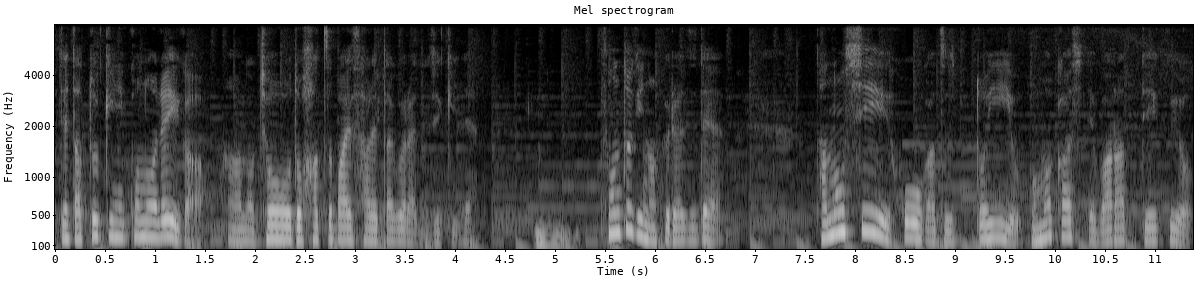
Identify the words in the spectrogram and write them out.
してた時にこのレイがあのちょうど発売されたぐらいの時期で。うん。その時のフレーズで楽しい方がずっといいよごまかして笑っていくよ。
